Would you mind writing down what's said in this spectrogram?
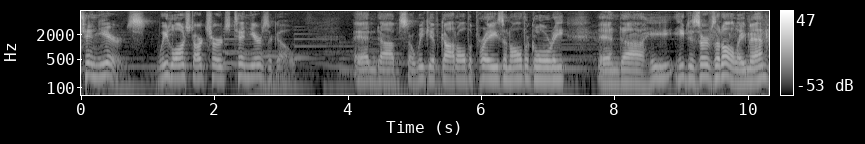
10 years. We launched our church 10 years ago. And um, so we give God all the praise and all the glory. And uh, he, he deserves it all. Amen.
